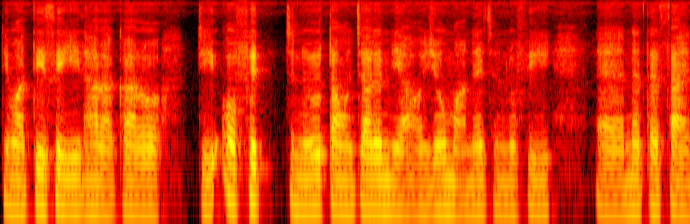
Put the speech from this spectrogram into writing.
ဒီမှာတိစိတ်ရေးထားတာကတော့ဒီ office ကျွန်တော်တို့တာဝန်ကျတဲ့နေရာအောင်ရုံးမှာနဲ့ကျွန်တော်တို့ fee အဲနဲ့သက်ဆိုင်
